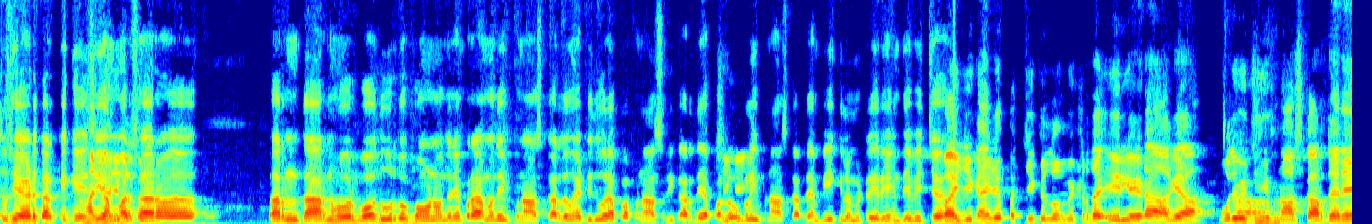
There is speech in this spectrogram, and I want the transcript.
ਤੁਸੀਂ ਐਡ ਕਰਕੇ ਗਏ ਸੀ ਅੰਮ੍ਰਿਤਸਰ ਤਰਨ ਤਾਰਨ ਹੋਰ ਬਹੁਤ ਦੂਰ ਤੋਂ ਫੋਨ ਆਉਂਦੇ ਨੇ ਭਰਾਵਾਂ ਦੇ ਵੀ ਫਾਈਨਾਂਸ ਕਰ ਦੋ ਐਡੀ ਦੂਰ ਆਪਾਂ ਫਾਈਨਾਂਸ ਨਹੀਂ ਕਰਦੇ ਆਪਾਂ ਲੋਕਲੀ ਫਾਈਨਾਂਸ ਕਰਦੇ ਆ 20 ਕਿਲੋਮੀਟਰ ਦੀ ਰੇਂਜ ਦੇ ਵਿੱਚ। ਬਾਈ ਜੀ ਕਹਿੰਦੇ ਜਿਹੜੇ 25 ਕਿਲੋਮੀਟਰ ਦਾ ਏਰੀਆ ਜਿਹੜਾ ਆ ਗਿਆ ਉਹਦੇ ਵਿੱਚ ਹੀ ਫਾਈਨਾਂਸ ਕਰਦੇ ਨੇ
